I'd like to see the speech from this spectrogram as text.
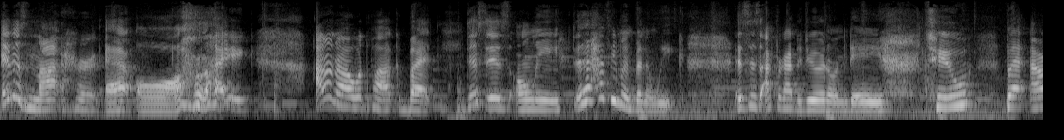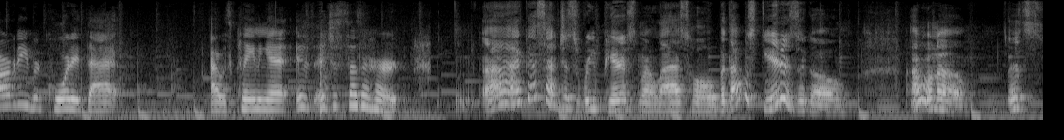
It does not hurt at all. like, I don't know what the fuck, but this is only, it hasn't even been a week. This is, I forgot to do it on day two, but I already recorded that I was cleaning it. It, it just doesn't hurt. I guess I just re-pierced my last hole, but that was years ago. I don't know. It's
